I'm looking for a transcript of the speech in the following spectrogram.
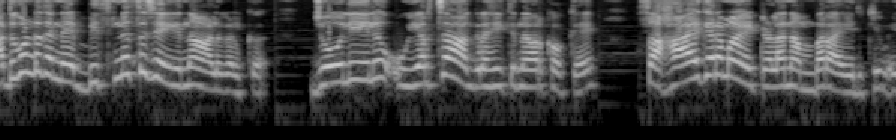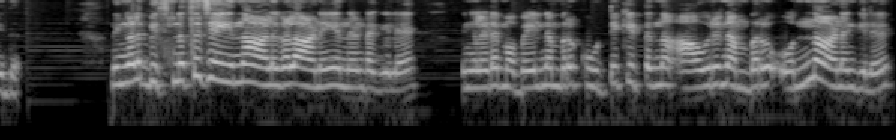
അതുകൊണ്ട് തന്നെ ബിസിനസ് ചെയ്യുന്ന ആളുകൾക്ക് ജോലിയിൽ ഉയർച്ച ആഗ്രഹിക്കുന്നവർക്കൊക്കെ സഹായകരമായിട്ടുള്ള നമ്പർ ആയിരിക്കും ഇത്. നിങ്ങൾ ബിസിനസ് ചെയ്യുന്ന ആളുകളാണ് എന്നുണ്ടെങ്കിൽ നിങ്ങളുടെ മൊബൈൽ നമ്പർ കൂട്ടിക്കിട്ടുന്ന ആ ഒരു നമ്പർ ഒന്നാണെങ്കിൽ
